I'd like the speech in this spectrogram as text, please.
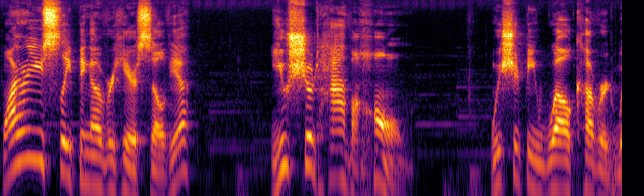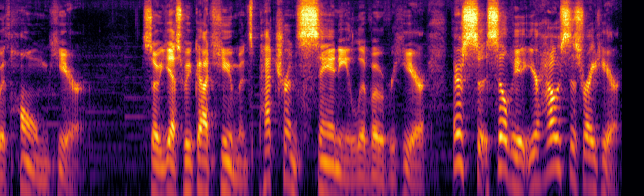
Why are you sleeping over here, Sylvia? You should have a home. We should be well covered with home here. So yes, we've got humans. Petra and Sani live over here. There's Sylvia, your house is right here.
